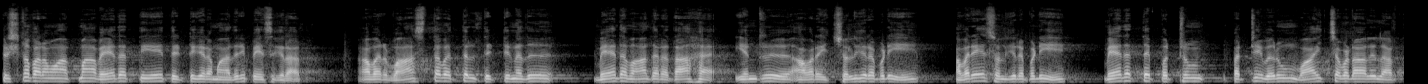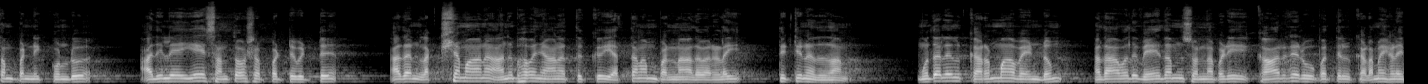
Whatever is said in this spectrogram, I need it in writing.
கிருஷ்ண பரமாத்மா வேதத்தையே திட்டுகிற மாதிரி பேசுகிறார். அவர் வாஸ்தவத்தில் திட்டினது வேதவாதரதாக என்று அவரை சொல்கிறபடி அவரே சொல்கிறபடி வேதத்தை பற்றும் பற்றி வெறும் வாய்ச்சவடாலில் அர்த்தம் பண்ணிக்கொண்டு அதிலேயே சந்தோஷப்பட்டுவிட்டு அதன் லட்சியமான அனுபவ ஞானத்துக்கு எத்தனம் பண்ணாதவர்களை திட்டினதுதான். முதலில் கர்மா வேண்டும் அதாவது வேதம் சொன்னபடி காரிய ரூபத்தில் கடமைகளை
